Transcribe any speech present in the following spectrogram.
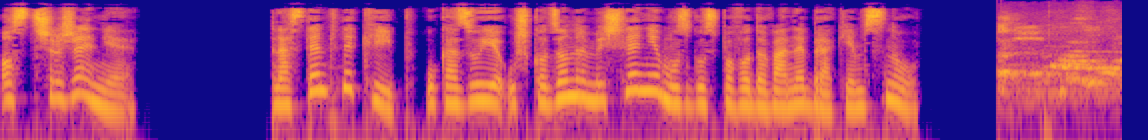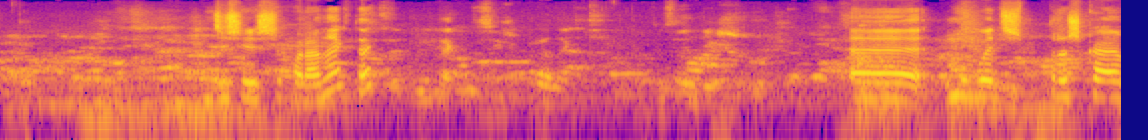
Ostrzeżenie. Następny klip ukazuje uszkodzone myślenie mózgu spowodowane brakiem snu. Dzisiejszy poranek, tak? Tak, dzisiejszy poranek. Co? E, mógł być troszkę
